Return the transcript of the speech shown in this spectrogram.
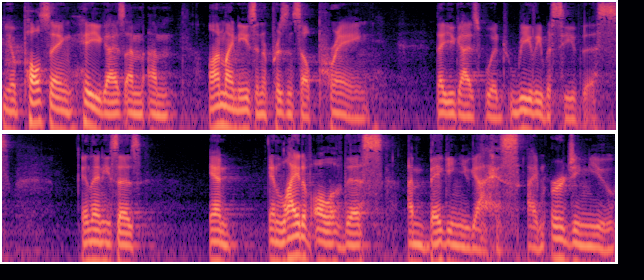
You know, Paul saying, Hey, you guys, I'm, I'm on my knees in a prison cell praying that you guys would really receive this. And then he says, And in light of all of this, I'm begging you guys, I'm urging you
